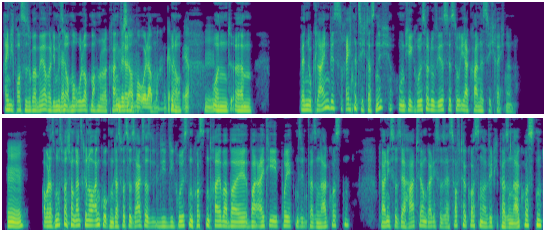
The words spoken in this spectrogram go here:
Eigentlich brauchst du sogar mehr, weil die müssen Ne? ja auch mal Urlaub machen oder krank müssen werden. auch mal Urlaub machen, genau. Genau. Ja. Mhm. Und ähm, wenn du klein bist, rechnet sich das nicht. Und je größer du wirst, desto eher kann es sich rechnen. Mhm. Aber das muss man schon ganz genau angucken. Das, was du sagst, also die, die größten Kostentreiber bei, bei IT-Projekten sind Personalkosten. Gar nicht so sehr Hardware und gar nicht so sehr Softwarekosten, sondern wirklich Personalkosten.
